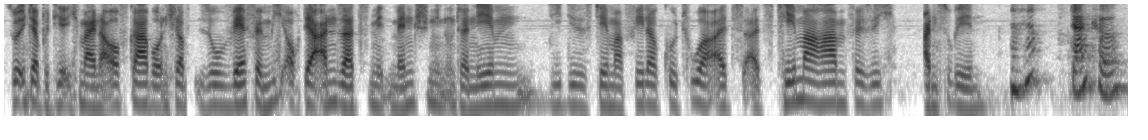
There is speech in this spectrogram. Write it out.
So interpretiere ich meine Aufgabe und ich glaube, so wäre für mich auch der Ansatz mit Menschen in Unternehmen, die dieses Thema Fehlerkultur als, als Thema haben für sich, anzugehen. Mhm. Danke.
